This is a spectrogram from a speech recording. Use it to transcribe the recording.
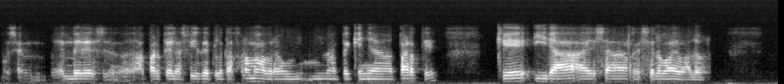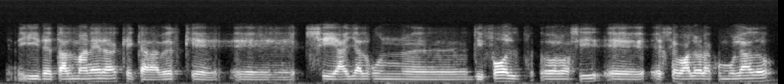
pues en, vez de, aparte de las fees de plataforma, habrá una pequeña parte que irá a esa reserva de valor y de tal manera que cada vez que eh, si hay algún eh, default o algo así, eh, ese valor acumulado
